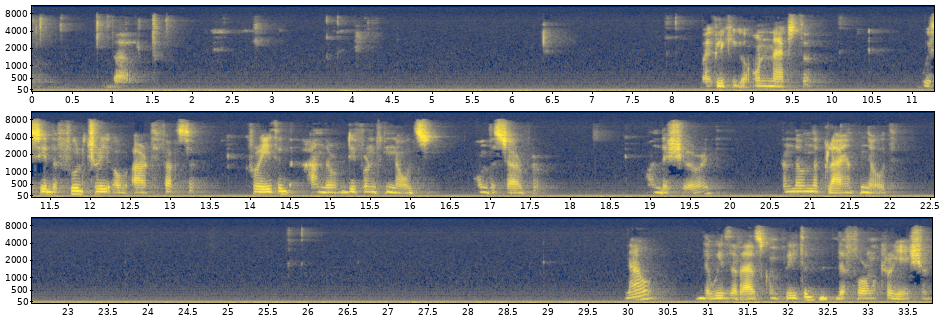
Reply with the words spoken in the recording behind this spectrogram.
Welt. By clicking on Next, we see the full tree of artifacts created under different nodes on the server, on the shared, and on the client node. Now the wizard has completed the form creation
